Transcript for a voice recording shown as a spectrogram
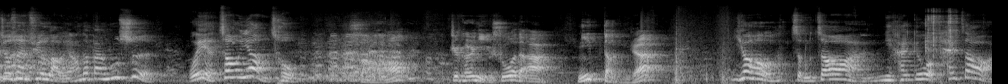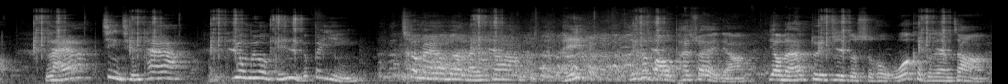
就算去老杨的办公室，我也照样抽。好，这可是你说的啊，你等着。哟，怎么着啊？你还给我拍照啊？来啊，尽情拍啊！用不用给你个背影？侧面要不要来一张？哎，你可把我拍帅一点啊，要不然对峙的时候我可不认账啊。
